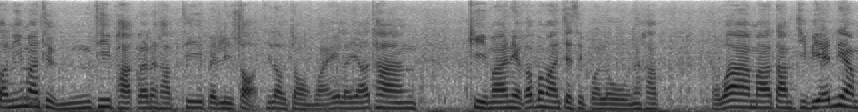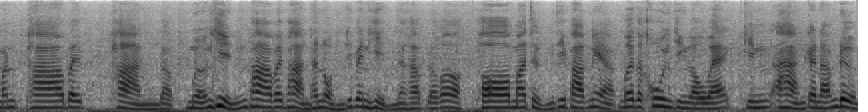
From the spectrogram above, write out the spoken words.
ตอนนี้มาถึงที่พักแล้วนะครับ ที่เป็นรีสอร์ทที่เราจองไว้ระยะทางขี่มาเนี่ยก็ประมาณ 70กว่าโลนะครับ แต่ว่ามาตาม GPS เนี่ยมันพาไปผ่านแบบเหมืองหินพาไปผ่านถนนที่เป็นหินนะครับ แล้วก็พอมาถึงที่พักเนี่ยเมื่อสักครู่จริงๆ เราแวะกินอาหารกับน้ำดื่ม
